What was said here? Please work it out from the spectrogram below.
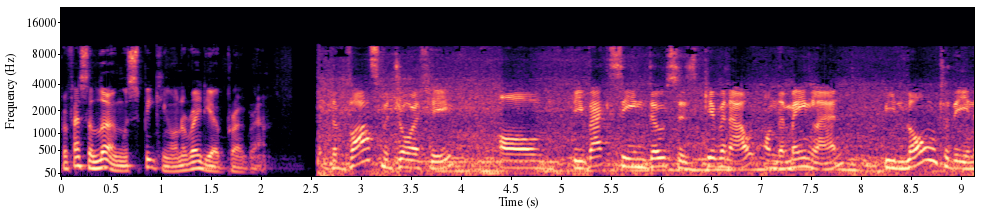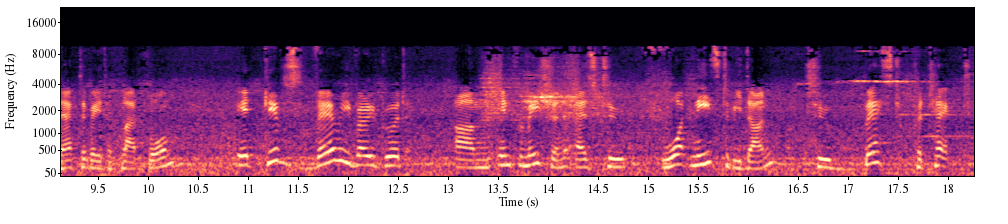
Professor Leung was speaking on a radio program. The vast majority of the vaccine doses given out on the mainland belong to the inactivator platform. It gives very, very good um, information as to what needs to be done to best protect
